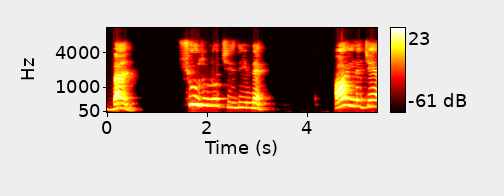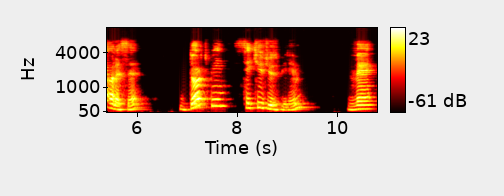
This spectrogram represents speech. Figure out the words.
ben şu uzunluğu çizdiğimde A ile C arası 4800 birim ve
